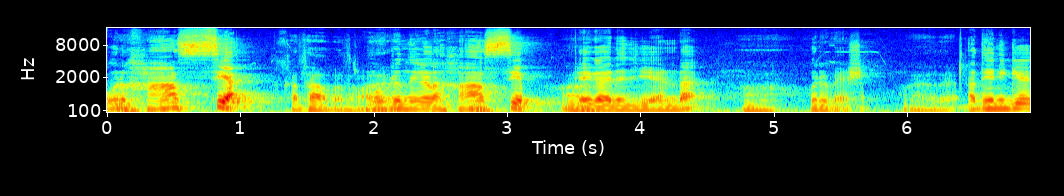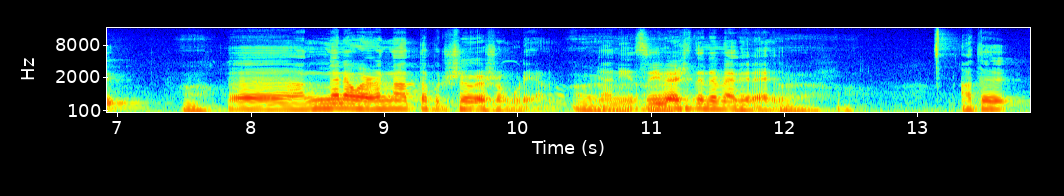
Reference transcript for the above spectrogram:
ഒരു ഹാസ്യ കഥാപാത്രം. ഒരു നീള ഹാസ്യം കൈകാര്യം ചെയ്യേണ്ട ഒരു വേഷം. അതെനിക്ക് അങ്ങനെ വഴങ്ങാത്ത പുരുഷവേഷം കൂടിയാണ്. ഞാൻ ഈ സ്ത്രീ വേഷത്തിന്റെ മേഖലയായിരുന്നു അത്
